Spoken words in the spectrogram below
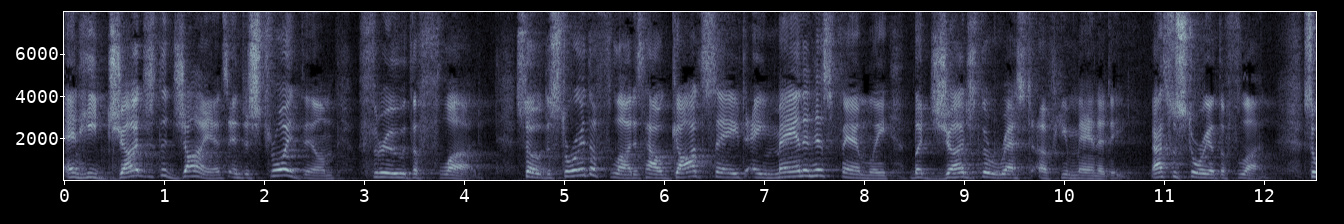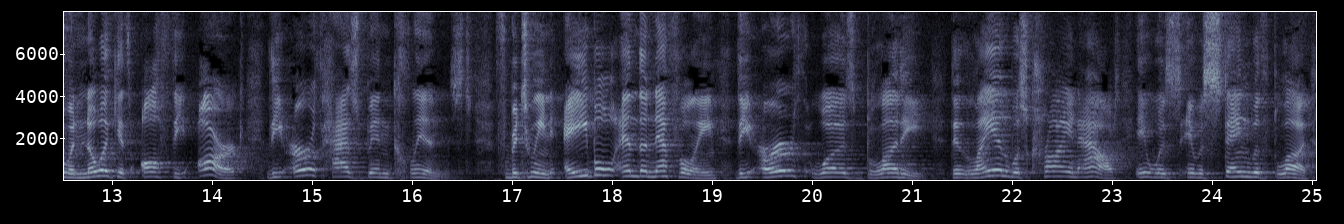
And he judged the giants and destroyed them through the flood. So, the story of the flood is how God saved a man and his family, but judged the rest of humanity. That's the story of the flood. So, when Noah gets off the ark, the earth has been cleansed. From between Abel and the Nephilim, the earth was bloody. The land was crying out. It was, it was stained with blood.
